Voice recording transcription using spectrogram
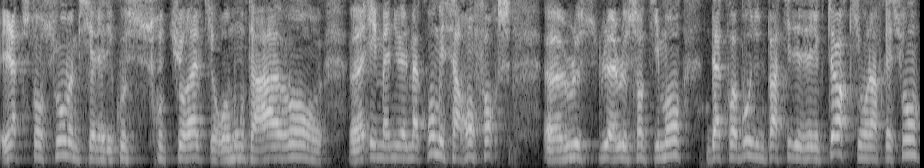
l'abstention, même si elle a des causes structurelles qui remontent à avant euh, Emmanuel Macron, mais ça renforce euh, le, le, sentiment d'aquabon d'une partie des électeurs qui ont l'impression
